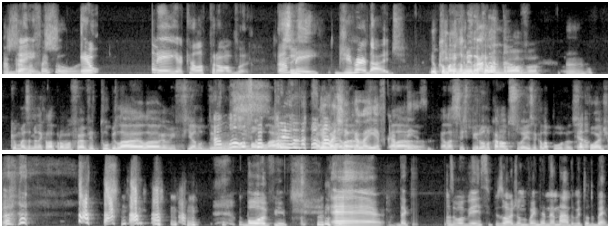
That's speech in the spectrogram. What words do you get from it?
A Gente, prova foi boa. Eu amei aquela prova. Amei, de verdade. Eu o que eu mais amei naquela Bananão- prova. Ah. O que eu mais amei naquela prova foi a VTube lá, ela enfiando o dedo, a mão, lá. Ela, eu achei que ela ia ficar ela, presa. ela se inspirou no canal do Suez, aquela porra. Só Eu- pode. Boa, Fih. É, daqui pouco eu vou ver esse episódio, eu não vou entender nada, mas tudo bem.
